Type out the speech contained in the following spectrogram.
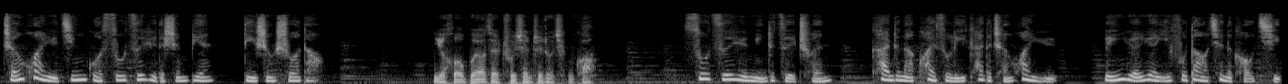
陈焕宇经过苏姿玉的身边，低声说道：“以后不要再出现这种情况。”苏姿玉抿着嘴唇，看着那快速离开的陈焕宇，林媛媛一副道歉的口气，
